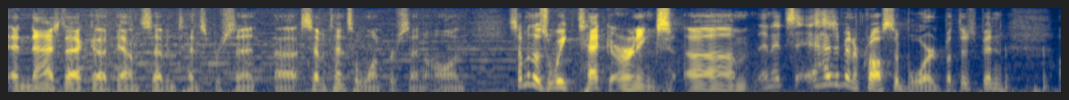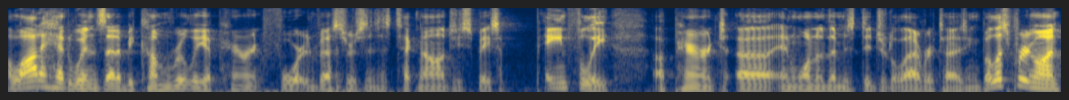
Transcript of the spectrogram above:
And Nasdaq uh, down seven tenths percent, uh, seven tenths of one percent on some of those weak tech earnings, um, and it hasn't been across the board, but there's been a lot of headwinds that have become really apparent for investors in this technology space, painfully apparent, uh, and one of them is digital advertising. But let's bring on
